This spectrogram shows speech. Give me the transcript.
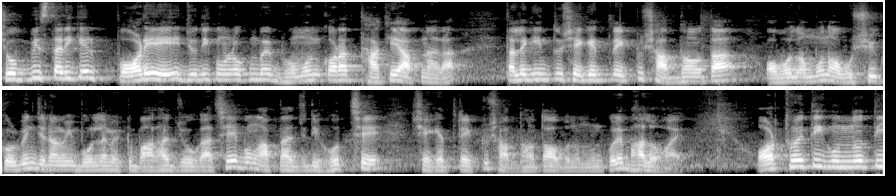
চব্বিশ তারিখের পরে যদি কোনো রকমভাবে ভ্রমণ করার থাকে আপনারা, তাহলে কিন্তু সেক্ষেত্রে একটু সাবধানতা অবলম্বন অবশ্যই করবেন, যেটা আমি বললাম একটু বাধার যোগ আছে এবং আপনার যদি হচ্ছে, সেক্ষেত্রে একটু সাবধানতা অবলম্বন করে ভালো হয়। অর্থনৈতিক উন্নতি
